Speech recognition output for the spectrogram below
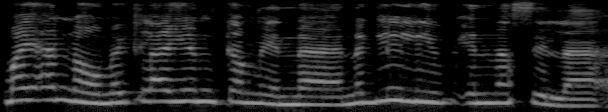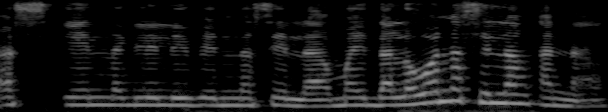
may ano, may client kami na nagli-live-in na sila, as in nagli-live-in na sila. May dalawa na silang anak.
